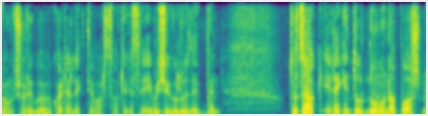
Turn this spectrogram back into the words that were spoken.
এবং সঠিকভাবে কয়টা লিখতে পারছ। ঠিক আছে? এই বিষয়গুলো দেখবেন। তো যাক, এটা কিন্তু নমুনা প্রশ্ন।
